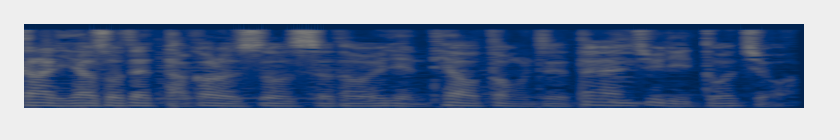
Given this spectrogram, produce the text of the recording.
刚才提到说在祷告的时候舌头有点跳动，这个大概距离多久啊？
